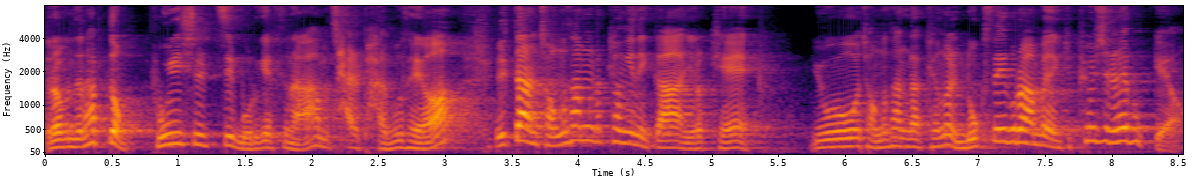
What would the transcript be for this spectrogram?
여러분들 합동 보이실지 모르겠으나 한번 잘 봐보세요. 일단 정삼각형이니까 이렇게 요 정삼각형을 녹색으로 한번 이렇게 표시를 해볼게요.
